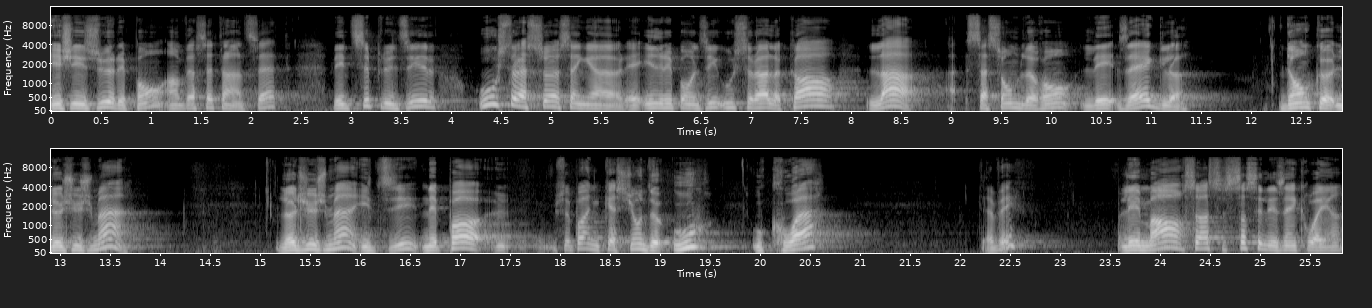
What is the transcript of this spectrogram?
Et Jésus répond en verset 37, les disciples lui dirent, où sera ça, Seigneur? Et il répondit, où sera le corps? Là s'assembleront les aigles. Donc, le jugement, le jugement, il dit, n'est pas ce n'est pas une question de où ou quoi. Vous savez? Les morts, ça, ça c'est les incroyants.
